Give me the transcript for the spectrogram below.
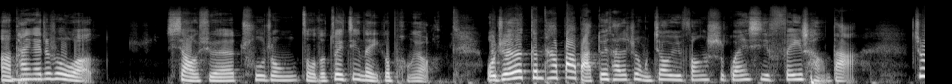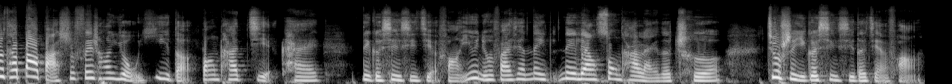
嗯、他应该就是我小学、初中走的最近的一个朋友了。我觉得跟他爸爸对他的这种教育方式关系非常大，就是他爸爸是非常有意的帮他解开那个信息解放，因为你会发现那那辆送他来的车就是一个信息的茧房，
